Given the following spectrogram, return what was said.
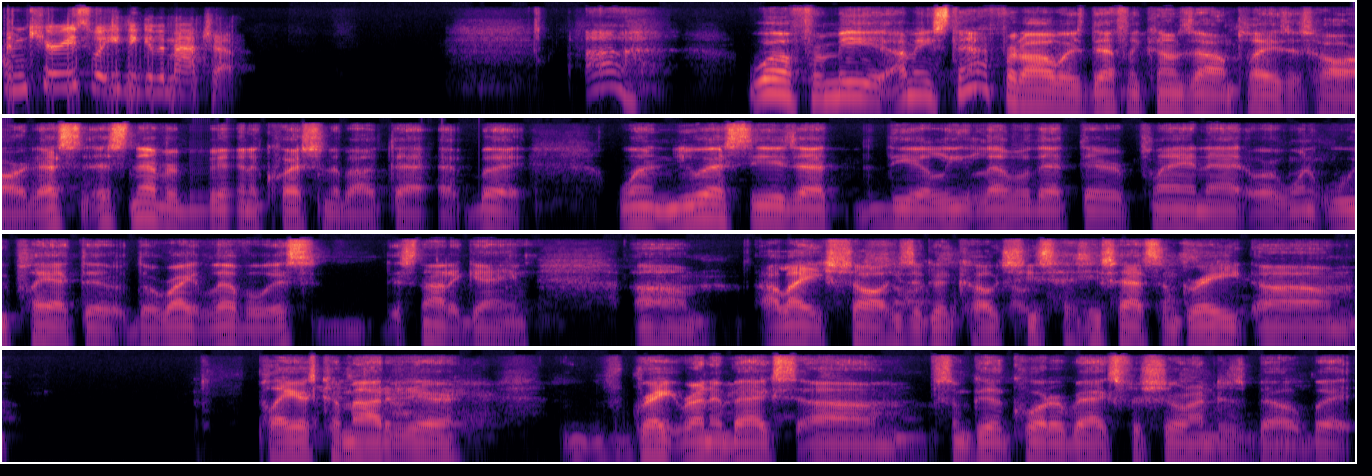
I'm curious what you think of the matchup. Uh, well, for me, I mean, Stanford always definitely comes out and plays as hard. That's it's never been a question about that. But when USC is at the elite level that they're playing at, or when we play at the the right level, it's it's not a game. Um, I like Shaw; he's a good coach. He's he's had some great um, players come out of there, great running backs, um, some good quarterbacks for sure under his belt. But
